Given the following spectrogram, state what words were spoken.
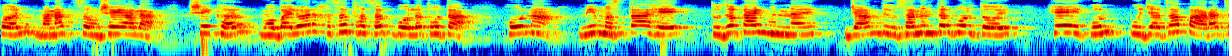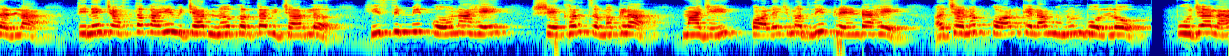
पण मनात संशय आला. शेखर मोबाईलवर हसत हसत बोलत होता हो ना मी मस्त आहे. तुझं काय म्हणणं आहे? जाम दिवसानंतर बोलतोय. हे ऐकून पूजाचा पारा चढला. तिने जास्त काही विचार न करता विचारलं ही सिम्मी कोण आहे? शेखर चमकला माझी कॉलेजमधली फ्रेंड आहे. अचानक कॉल केला म्हणून बोललो. पूजाला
